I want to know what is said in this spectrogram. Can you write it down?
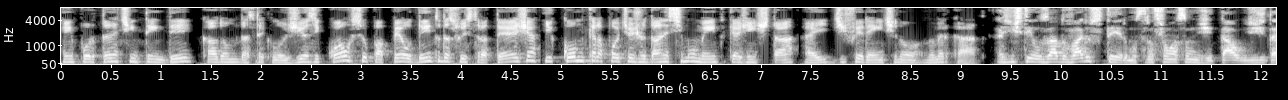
É importante entender cada uma das tecnologias e qual o seu papel dentro da sua estratégia e como que ela pode te ajudar nesse momento que a gente está aí diferente no, no mercado. A gente tem usado vários termos, transformação digital, digitalização,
